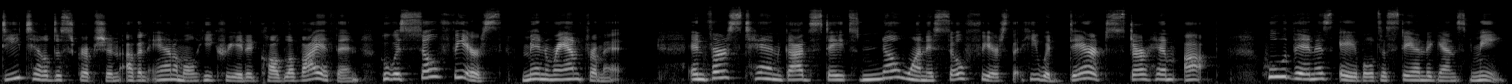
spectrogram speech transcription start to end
detailed description of an animal he created called Leviathan, who was so fierce men ran from it. In verse 10, God states, No one is so fierce that he would dare to stir him up. Who then is able to stand against me?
